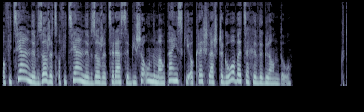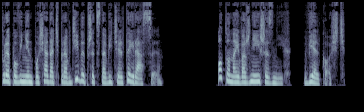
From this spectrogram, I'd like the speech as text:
Oficjalny wzorzec Oficjalny wzorzec rasy Bishoun małtański określa szczegółowe cechy wyglądu, które powinien posiadać prawdziwy przedstawiciel tej rasy. Oto najważniejsze z nich. Wielkość.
